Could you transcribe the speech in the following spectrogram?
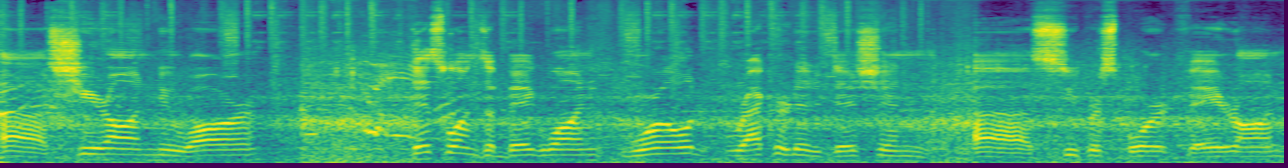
uh, Chiron Noir. This one's a big one, World Record Edition uh, Super Sport Veyron.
